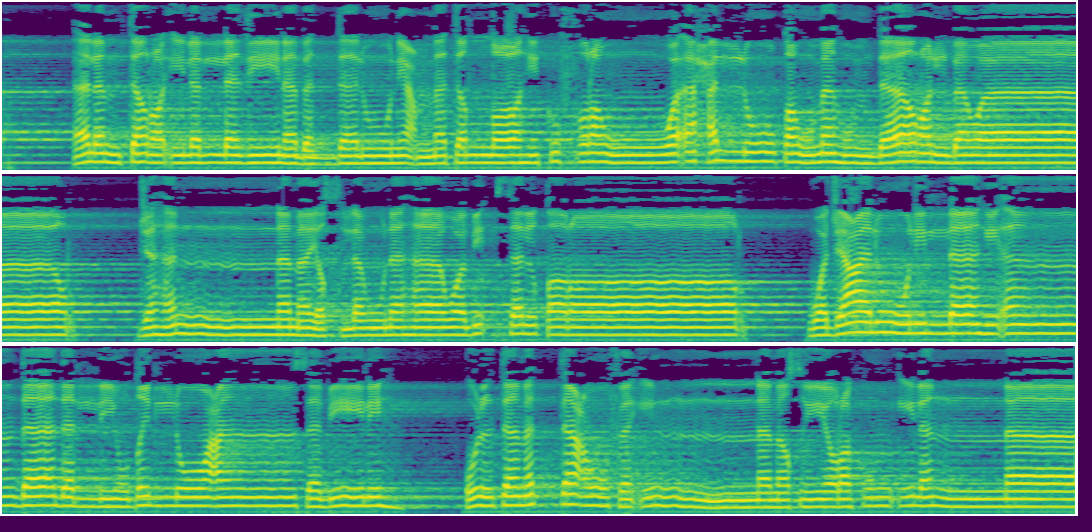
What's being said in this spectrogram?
أَلَمْ تَرَ إِلَى الَّذِينَ بَدَّلُوا نِعْمَةَ اللَّهِ كُفْرًا وَأَحَلُّوا قَوْمَهُمْ دَارَ الْبَوَارِ؟ جَهَنَّمَ يَصْلَوْنَهَا وَبِئْسَ الْقَرَارُ. وَجَعَلُوا لِلَّهِ أَندَادًا لِّيُضِلُّوا عَن سَبِيلِهِ. قُلْ تَمَتَّعُوا فَإِنَّ مَصِيرَكُمْ إِلَى النَّارِ.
